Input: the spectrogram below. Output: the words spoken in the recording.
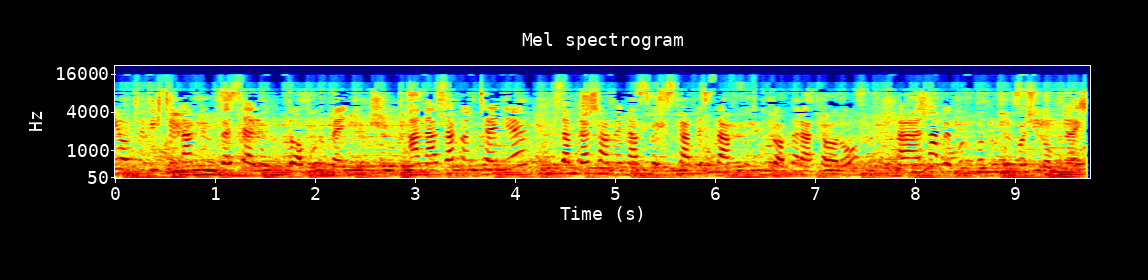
i oczywiście na tym weselu dobór menu. A na zakończenie zapraszamy na stoiska wystawców turoperatorów e, na wybór podróży poślubnej.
